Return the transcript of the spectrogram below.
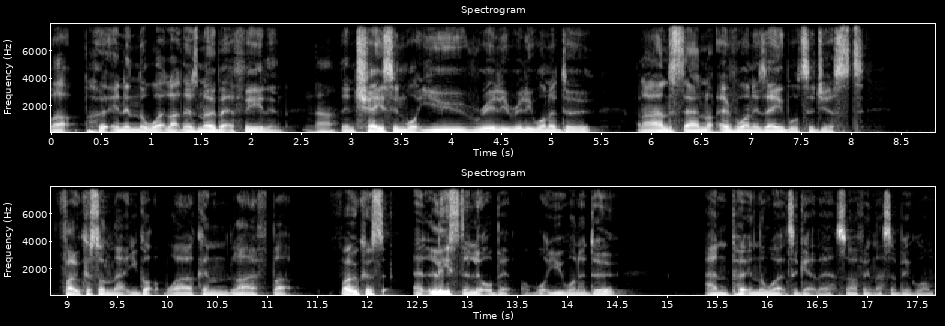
But putting in the work, like there's no better feeling No. than chasing what you really, really want to do. And I understand not everyone is able to just focus on that. You got work and life, but focus at least a little bit on what you want to do and put in the work to get there. So I think that's a big one.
